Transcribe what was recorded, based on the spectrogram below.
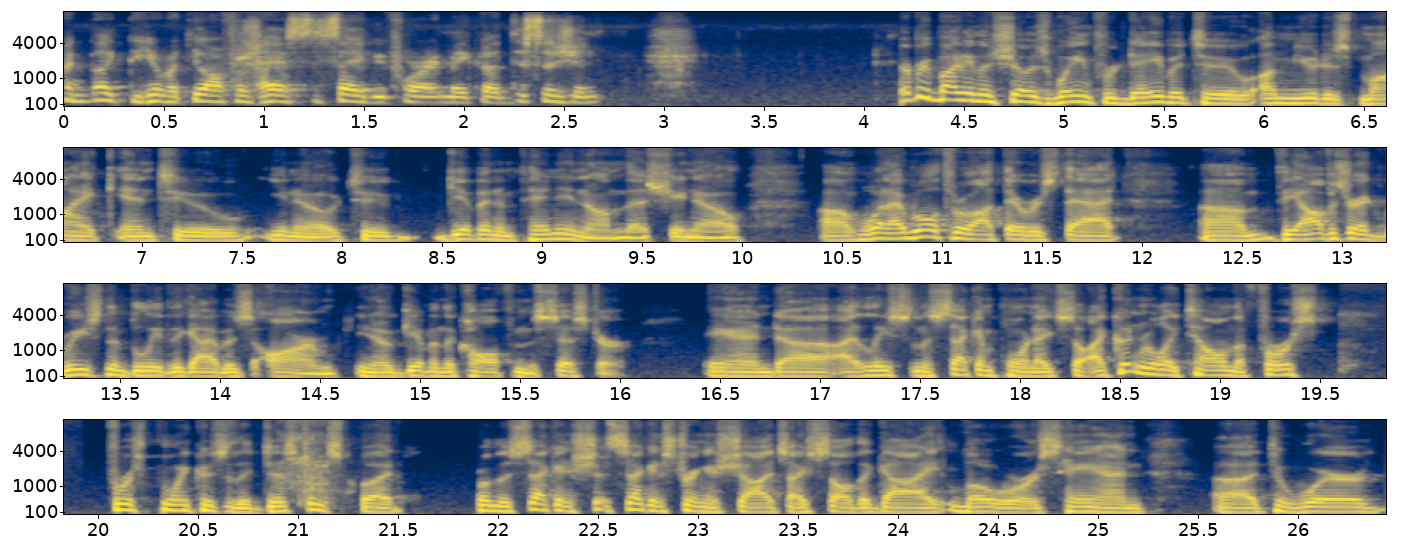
I'd like to hear what the officer has to say before I make a decision. Everybody in the show is waiting for David to unmute his mic and to, you know, to give an opinion on this. You know, uh, what I will throw out there is that um, the officer had reason to believe the guy was armed, you know, given the call from the sister. And uh, at least in the second point, I saw I couldn't really tell on the first first point because of the distance, but from the second sh- second string of shots, I saw the guy lower his hand uh, to where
